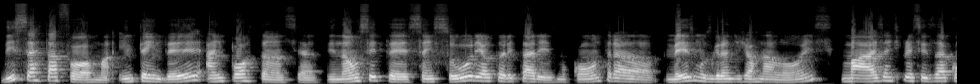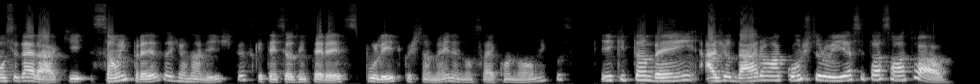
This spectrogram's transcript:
de certa forma, entender a importância de não se ter censura e autoritarismo contra mesmo os grandes jornalões, mas a gente precisa considerar que são empresas jornalísticas que têm seus interesses políticos também, né, não só econômicos, e que também ajudaram a construir a situação atual.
